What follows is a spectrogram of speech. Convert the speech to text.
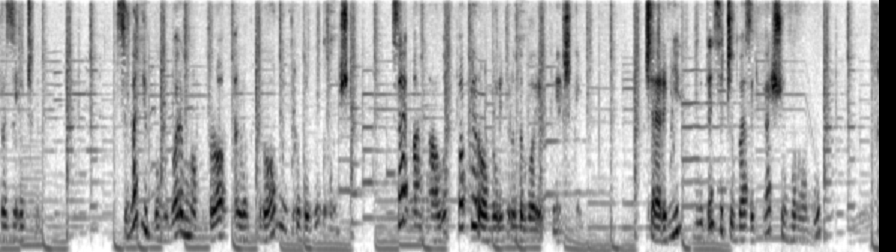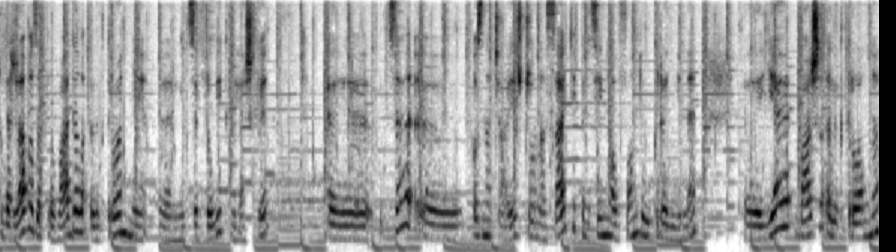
та зручно. Сьогодні поговоримо про електронну трудову книжку. Це аналог паперової трудової книжки. В червні 2021 року держава запровадила електронні е, цифрові книжки. Е, Це е, означає, що на сайті Пенсійного фонду України є ваша електронна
